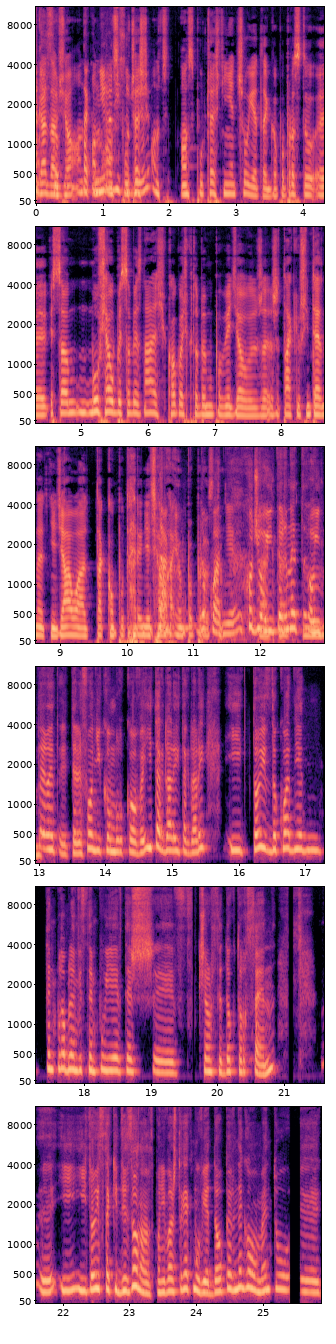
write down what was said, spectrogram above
zgadzam sobie. się. On, tak, on, nie on, radzi współcześnie, sobie. on, on współcześnie nie czuje tego. Po prostu, y, wiesz co, musiałby sobie znaleźć kogoś, kto by mu powiedział, że, że tak już internet nie działa, tak komputery nie działają po prostu. Dokładnie. Chodzi o Tak, internet, tak. o Mhm. internet, y, telefonii komórkowej i tak dalej, i tak dalej. I to jest dokładnie, ten problem występuje też w książce Doktor Sen. Y, I, I to jest taki dysonans, ponieważ tak jak mówię, do pewnego momentu y,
